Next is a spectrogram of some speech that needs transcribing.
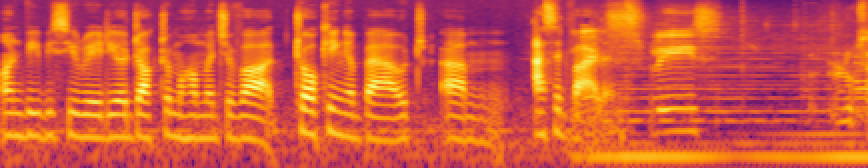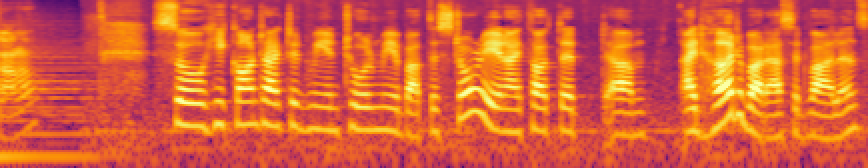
on BBC Radio Dr. Mohammad Jawad talking about um, acid violence. Next, please, Rukhsana. So he contacted me and told me about the story, and I thought that um, I'd heard about acid violence,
